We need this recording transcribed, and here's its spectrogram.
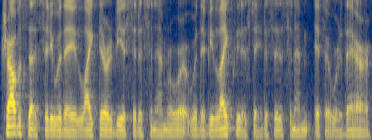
travel to that city would they like there to be a citizenM, or would they be likely to stay at a citizenM if it were there?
